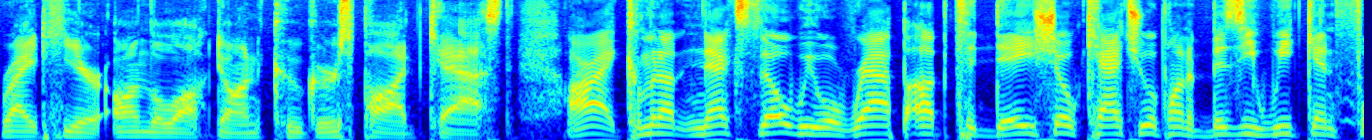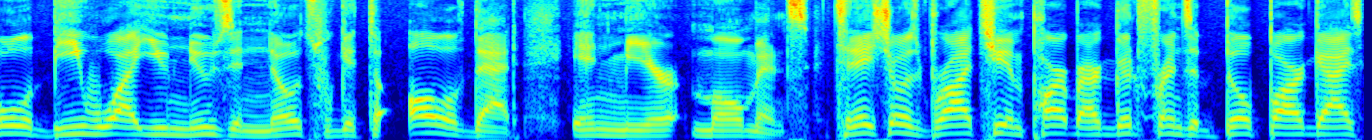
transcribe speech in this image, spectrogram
right here on the Locked On Cougars podcast. All right, coming up next, though, we will wrap up today's show, catch you up on a busy weekend full of BYU news and notes. We'll get to all of that in mere moments. Today's show is brought to you in part by our good friends at Built Bar, guys.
